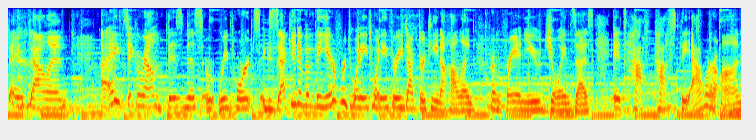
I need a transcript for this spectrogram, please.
thanks, Alan. Uh, hey, stick around. Business Reports Executive of the Year for 2023, Dr. Tina Holland from Fran U joins us. It's half past the hour on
